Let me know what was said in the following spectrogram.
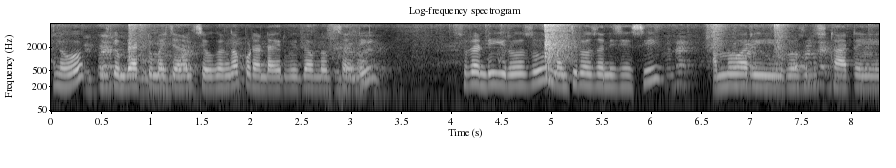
Hello welcome back to my channel Shivaganga. ఇప్పుడు అండ్ ఆయుర్వేద బ్లాగ్స్ అండి. చూడండి ఈరోజు మంచి రోజు అని చేసి అమ్మవారి రోజులు స్టార్ట్ అయ్యే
